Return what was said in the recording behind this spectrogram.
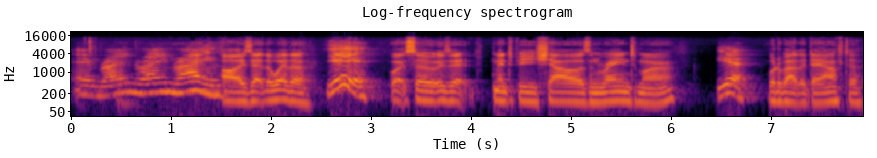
and rain, rain, rain. Oh, is that the weather? Yeah. What? So is it meant to be showers and rain tomorrow? Yeah. What about the day after?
